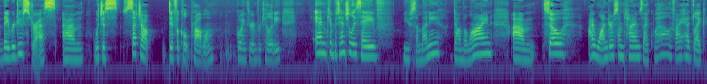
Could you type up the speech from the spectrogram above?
they reduce stress, um, which is such a difficult problem going through infertility and can potentially save you some money down the line. Um, so I wonder sometimes, like, well, if I had like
